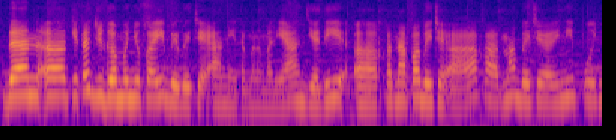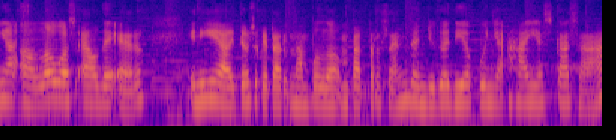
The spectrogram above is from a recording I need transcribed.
dan uh, kita juga menyukai BBCA nih teman-teman ya. Jadi uh, kenapa BCA? Karena BCA ini punya uh, lowest LDR. Ini ya itu sekitar 64% dan juga dia punya highest kasa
